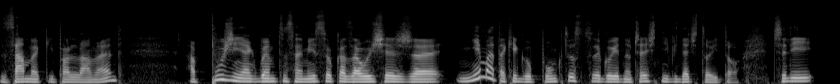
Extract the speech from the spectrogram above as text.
zamek i parlament, a później, jak byłem w tym samym miejscu, okazało się, że nie ma takiego punktu, z którego jednocześnie widać to i to. Czyli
